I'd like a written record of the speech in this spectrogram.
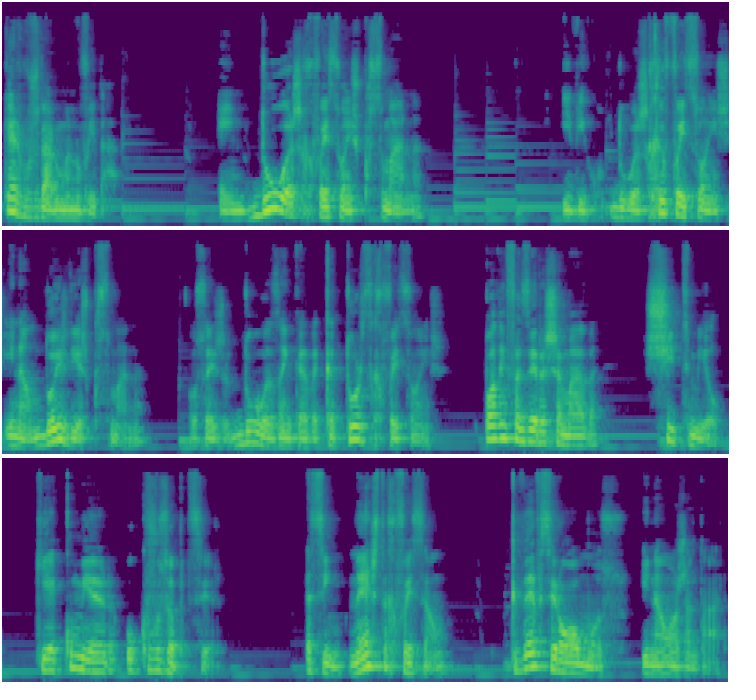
quero-vos dar uma novidade. Em duas refeições por semana, e digo duas refeições e não dois dias por semana, ou seja, duas em cada 14 refeições, podem fazer a chamada cheat meal, que é comer o que vos apetecer. Assim, nesta refeição, que deve ser ao almoço e não ao jantar,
